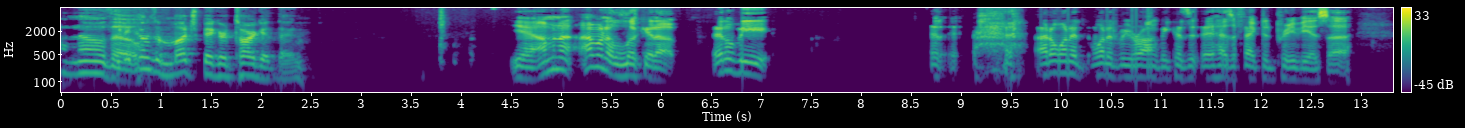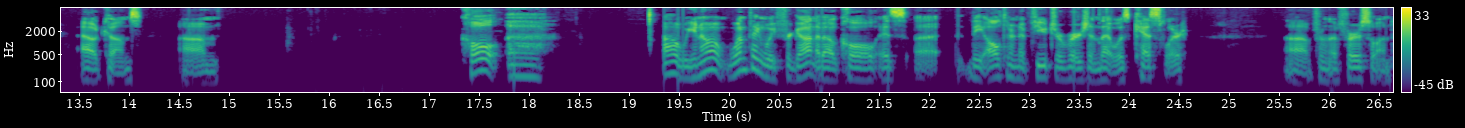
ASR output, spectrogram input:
don't know He though. becomes a much bigger target then. Yeah, I'm gonna I'm gonna look it up. It'll be. It, it- I don't want to want it to be wrong because it, it has affected previous uh, outcomes. Um, Cole. Uh, oh, you know one thing we've forgotten about Cole is uh, the alternate future version that was Kessler uh, from the first one.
